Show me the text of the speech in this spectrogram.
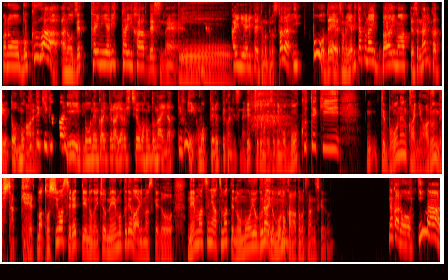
あの僕はあの絶対にやりたい派ですね。絶対にやりたいと思ってます。ただ一方で、そのやりたくない場合もあって、それ何かっていうと、目的がない忘年会っていうのはやる必要が本当ないなっていうふうに思ってるって感じですね。えちょっと待ってくださいでも目的って忘年会にあるんでしたっけ？まあ年忘れっていうのが一応名目ではありますけど年末に集まって飲もうよぐらいのものかなと思ってたんですけど、なんかあの、今、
